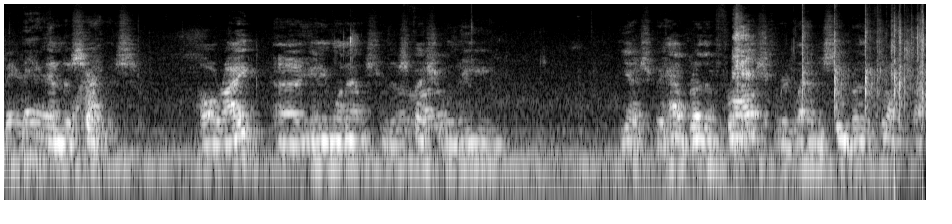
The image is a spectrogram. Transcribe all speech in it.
Barry. in the service. All right, uh, anyone else with a special need? Yes, we have Brother Frost. We're glad to see Brother Frost out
